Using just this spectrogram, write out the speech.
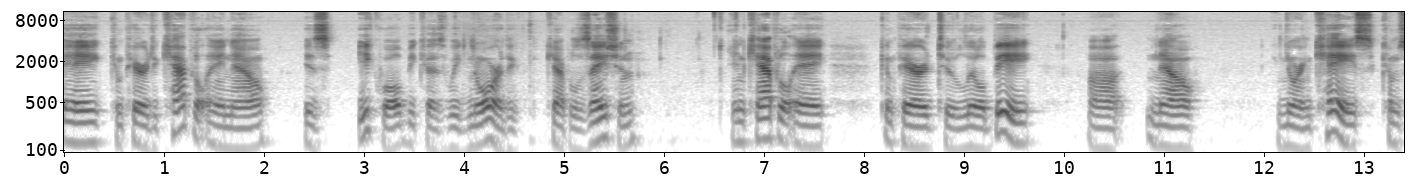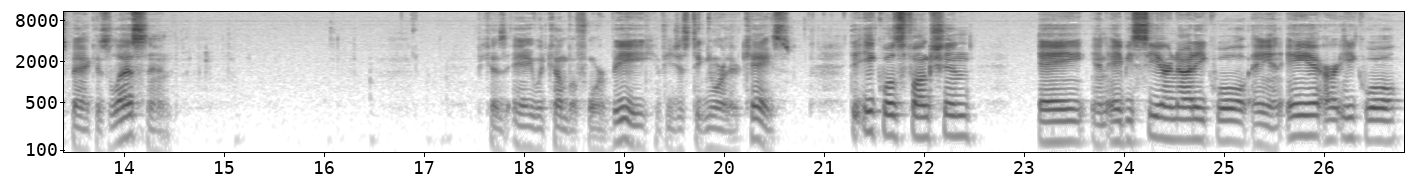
A compared to capital A now is equal because we ignore the capitalization and capital A compared to little b uh, now ignoring case comes back as less than because A would come before B if you just ignore their case. The equals function A and ABC are not equal, A and A are equal,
